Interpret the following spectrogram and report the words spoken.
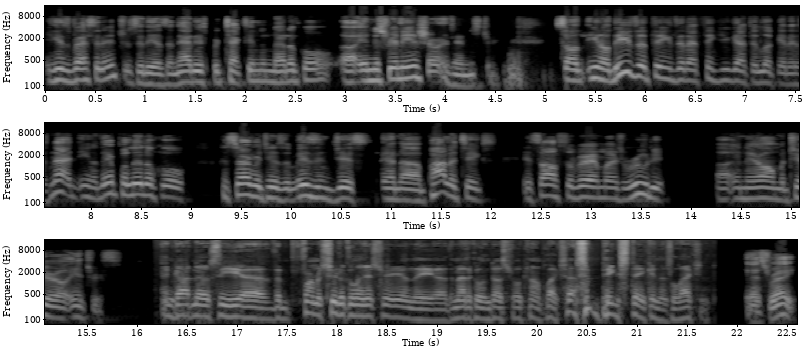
his vested interest it is, and that is protecting the medical uh, industry and the insurance industry. So, you know, these are things that I think you got to look at. It's not, you know, their political conservatism isn't just in uh, politics; it's also very much rooted uh, in their own material interests. And God knows the uh, the pharmaceutical industry and the uh, the medical industrial complex has a big stake in this election. That's right,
